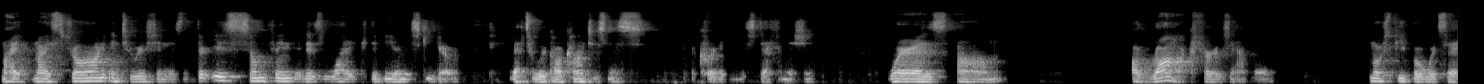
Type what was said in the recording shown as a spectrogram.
My, my strong intuition is that there is something it is like to be a mosquito. That's what we call consciousness, according to this definition. Whereas um, a rock, for example, most people would say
